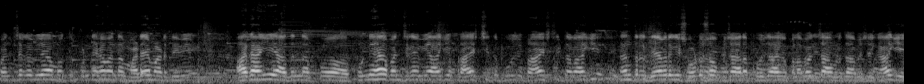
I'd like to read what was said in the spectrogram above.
ಪಂಚಗವ್ಯ ಮತ್ತು ಪುಣ್ಯವನ್ನು ಮಡೆ ಮಾಡ್ತೀವಿ. ಹಾಗಾಗಿ ಅದನ್ನು ಪುಣ್ಯ ಪಂಚಗವ್ಯ ಆಗಿ ಪ್ರಾಯಶ್ಚಿತ ಪೂಜೆ ಪ್ರಾಯಶ್ಚಿತವಾಗಿ ನಂತರ ದೇವರಿಗೆ ಷೋಡಶೋಪಚಾರ ಪೂಜಾ ಹಾಗೂ ಫಲಪಂಚಾಮೃತ ಅಭಿಷೇಕ ಆಗಿ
